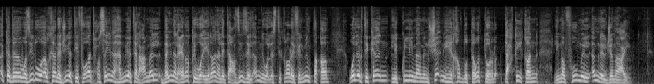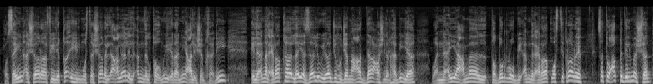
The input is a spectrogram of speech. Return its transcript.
أكد وزير الخارجية فؤاد حسين أهمية العمل بين العراق وإيران لتعزيز الأمن والاستقرار في المنطقة والارتكان لكل ما من شأنه خفض التوتر تحقيقا لمفهوم الأمن الجماعي. حسين أشار في لقائه المستشار الأعلى للأمن القومي الإيراني علي شمخاني إلى أن العراق لا يزال يواجه جماعات داعش الإرهابية وأن أي أعمال تضر بأمن العراق واستقراره ستعقد المشهد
